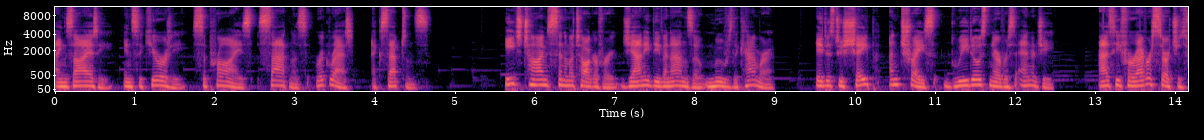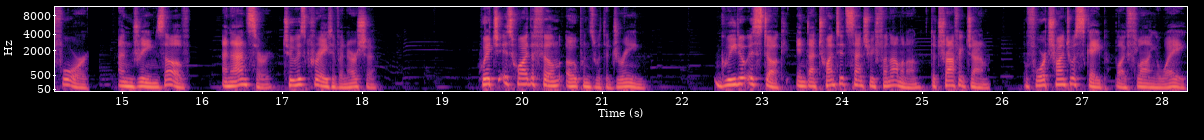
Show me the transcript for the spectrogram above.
anxiety, insecurity, surprise, sadness, regret, acceptance. Each time cinematographer Gianni Di Venanzo moves the camera, it is to shape and trace Guido's nervous energy as he forever searches for and dreams of an answer to his creative inertia. Which is why the film opens with a dream. Guido is stuck in that 20th century phenomenon, the traffic jam, before trying to escape by flying away.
